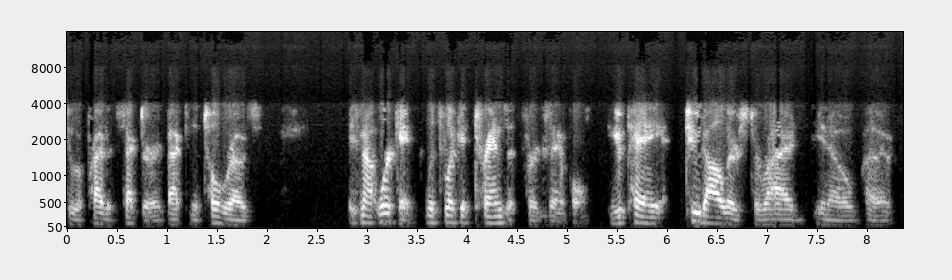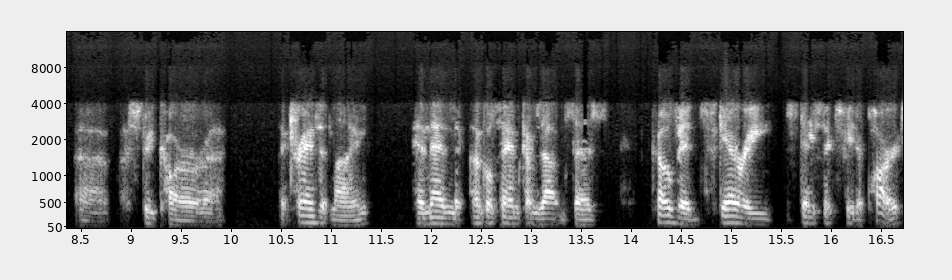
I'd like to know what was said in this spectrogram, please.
to a private sector back to the toll roads is not working. Let's look at transit for example you pay two dollars to ride, you know, a, a, a streetcar or a, a transit line, and then Uncle Sam comes out and says, "COVID, scary, stay six feet apart."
